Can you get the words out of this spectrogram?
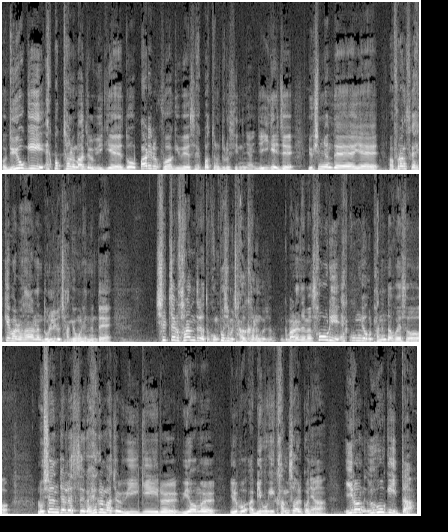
어, 뉴욕이 핵폭탄을 맞을 위기에도 파리를 구하기 위해서 핵 버튼을 누를 수 있느냐. 이제 이게 이제 60년대에 어, 프랑스가 핵 개발을 하는 논리로 작용을 했는데 실제로 사람들의 어떤 공포심을 자극하는 거죠. 그러니까 말하자면 서울이 핵 공격을 받는다고 해서 로스앤젤레스가 핵을 맞을 위기를 위험을 일본 아, 미국이 감수할 거냐 이런 의혹이 있다.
